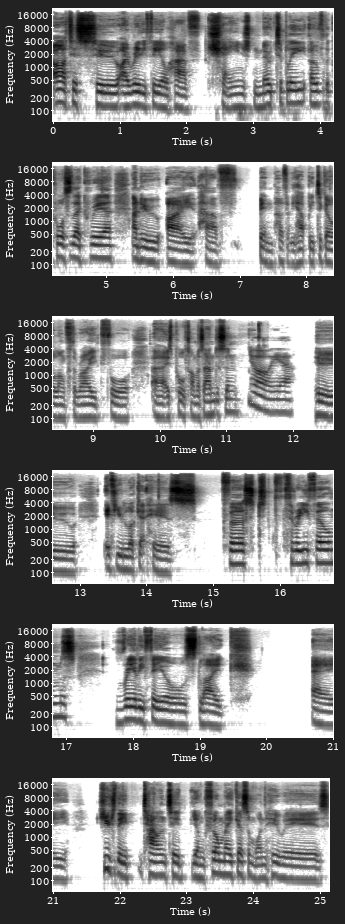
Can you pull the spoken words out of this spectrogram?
artists who I really feel have changed notably over the course of their career and who I have been perfectly happy to go along for the ride for uh, is Paul Thomas Anderson Oh yeah. who if you look at his first three films really feels like a hugely talented young filmmaker someone who is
